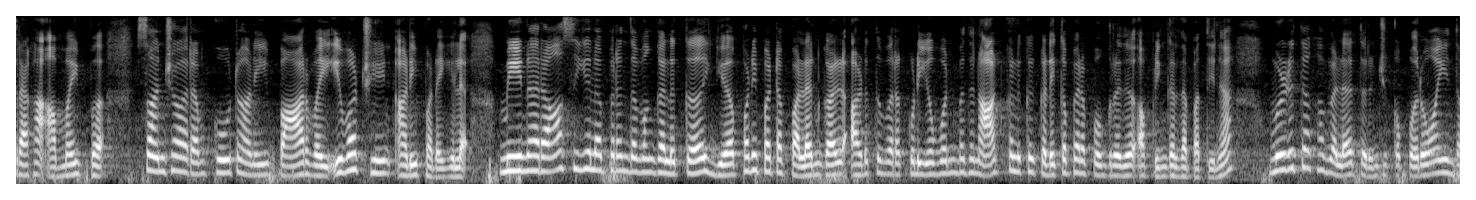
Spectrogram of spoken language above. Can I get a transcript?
கிரக அமைப்பு சஞ்சாரம் கூட்டணி பார்வை இவற்றின் அடிப்படையில். மீன ராசியில் பிறந்தவங்களுக்கு எப்படிப்பட்ட பலன்கள் அடுத்து வரக்கூடிய ஒன்பது நாட்களுக்கு கிடைக்கப்பெற போகிறது அப்படிங்கிறத பற்றின முழு தகவலை தெரிஞ்சுக்க போகிறோம் இந்த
